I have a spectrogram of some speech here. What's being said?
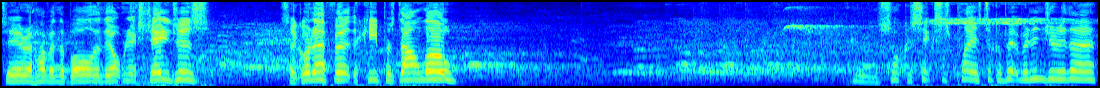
Zira having the ball in the open exchanges. It's a good effort. The keeper's down low. Oh, Soccer Sixers players took a bit of an injury there.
